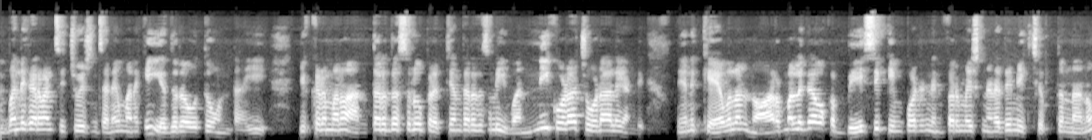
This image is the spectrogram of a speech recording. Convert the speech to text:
ఇబ్బందికరమైన సిచ్యువేషన్స్ అనేవి మనకి ఎదురవుతూ ఉంటాయి. ఇక్కడ మనం అంతర్దశలు ప్రత్యంతర దశలు ఇవన్నీ కూడా చూడాలి చేయండి నేను కేవలం నార్మల్గా ఒక బేసిక్ ఇంపార్టెంట్ ఇన్ఫర్మేషన్ అనేది మీకు చెప్తున్నాను.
